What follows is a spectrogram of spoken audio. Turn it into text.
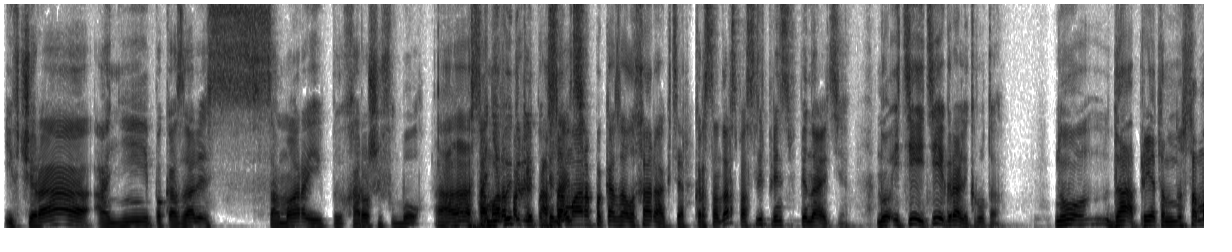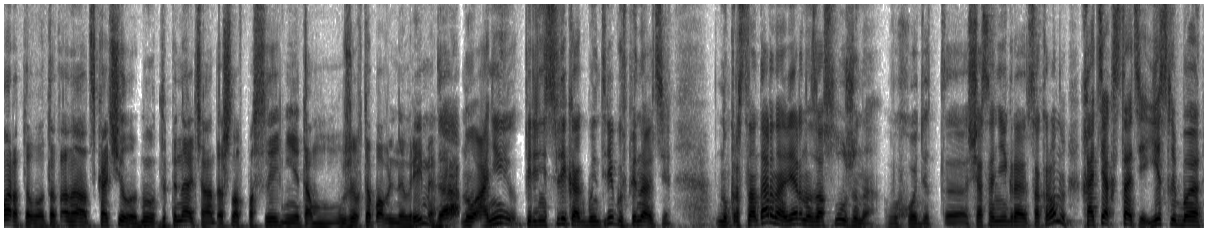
и вчера они показали с Самарой хороший футбол. А Самара, выиграли пока- по а? Самара показала характер. Краснодар спасли, в принципе, пенальти. Но и те, и те играли круто. Ну, да, при этом, ну, Самара-то вот от- она отскочила, ну, до пенальти она дошла в последние, там, уже в добавленное время. Да, ну они перенесли как бы интригу в пенальти. Ну, Краснодар, наверное, заслуженно выходит. Э, Сейчас они играют с Акроном. Хотя, кстати, если бы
